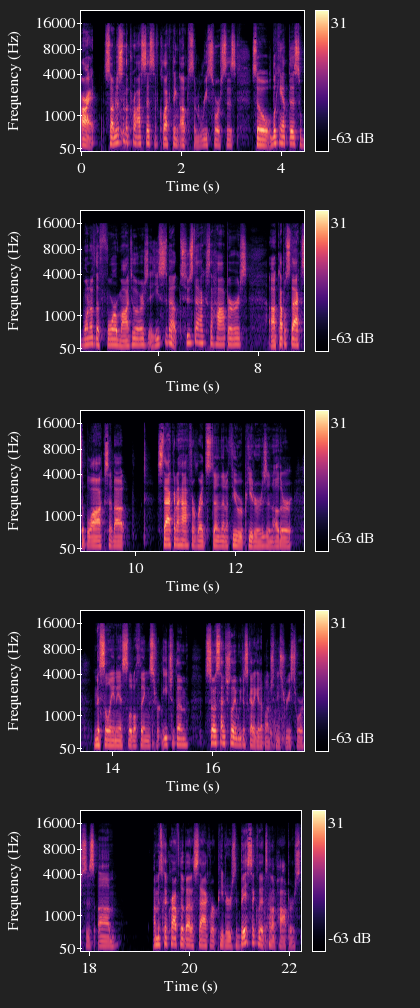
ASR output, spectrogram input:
Alright, so I'm just in the process of collecting up some resources. So looking at this, one of the four modulars, it uses about two stacks of hoppers, a couple stacks of blocks, about stack and a half of redstone, then a few repeaters and other miscellaneous little things for each of them. So essentially, we just got to get a bunch of these resources. Um, I'm just going to craft about a stack of repeaters and basically a ton of hoppers.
